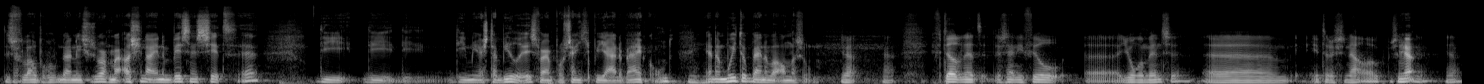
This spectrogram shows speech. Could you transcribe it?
Dus voorlopig hoef ik daar niet zo zorgen. Maar als je nou in een business zit hè, die, die, die, die meer stabiel is, waar een procentje per jaar erbij komt, mhm. ja, dan moet je het ook bijna wel anders doen. Ja, ja. Je vertelde net, er zijn hier veel uh, jonge mensen, uh, internationaal ook misschien. Ja. ja.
